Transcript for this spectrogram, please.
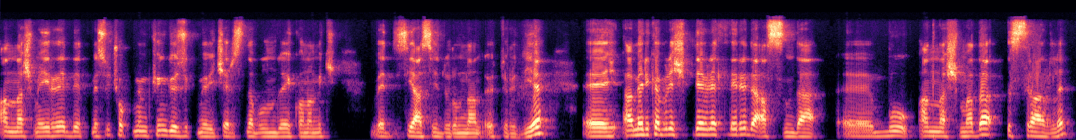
anlaşmayı reddetmesi çok mümkün gözükmüyor içerisinde bulunduğu ekonomik ve siyasi durumdan ötürü diye. E, Amerika Birleşik Devletleri de aslında e, bu anlaşmada ısrarlı.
